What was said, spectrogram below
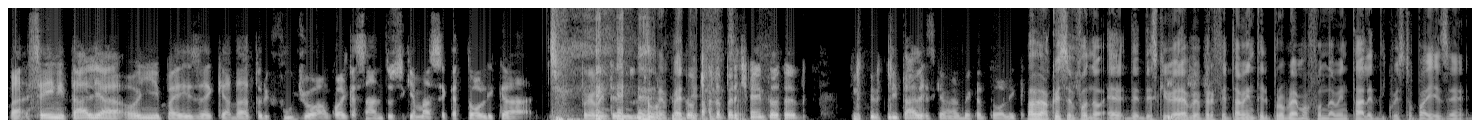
Ma se in Italia ogni paese che ha dato rifugio a un qualche santo si chiamasse cattolica, probabilmente il 80% l'Italia si chiamerebbe cattolica. Vabbè, ma questo in fondo è, de- descriverebbe perfettamente il problema fondamentale di questo paese,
